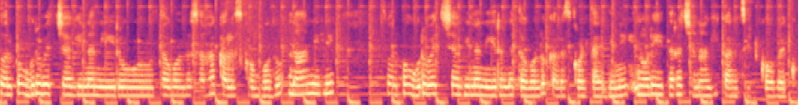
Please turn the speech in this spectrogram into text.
ಸ್ವಲ್ಪ ಉಗುರು ಬೆಚ್ಚಾಗಿನ ನೀರು ತಗೊಂಡು ಸಹ ಕಲಿಸ್ಕೋಬೋದು. ನಾನಿಲ್ಲಿ ಸ್ವಲ್ಪ ಉರುವೆಚ್ಚಾಗಿನ ನೀರನ್ನ ತಗೊಂಡು ಕಲಿಸ್ಕೊಳ್ತಾ ಇದ್ದೀನಿ. ನೋಡಿ, ಈ ಥರ ಚೆನ್ನಾಗಿ ಕಲಸಿಟ್ಕೋಬೇಕು.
